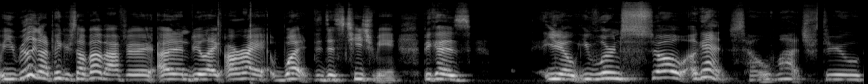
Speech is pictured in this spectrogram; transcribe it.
you really got to pick yourself up after and be like, all right, what did this teach me? Because, you know, you learn so, again, so much through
